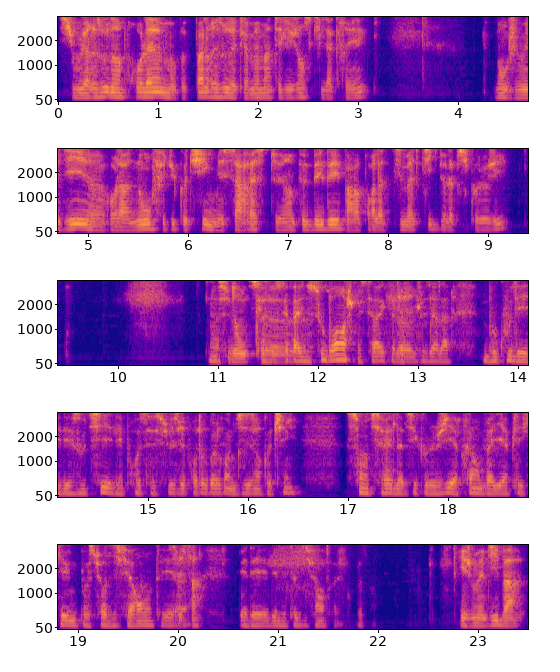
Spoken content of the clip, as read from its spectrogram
si vous voulez résoudre un problème, on peut pas le résoudre avec la même intelligence qu'il l'a créé. Donc je me dis, euh, voilà, nous on fait du coaching, mais ça reste un peu bébé par rapport à la thématique de la psychologie. Bien sûr. Donc, c'est pas une sous-branche, mais c'est vrai que je veux dire, là, beaucoup des, outils et des processus, des protocoles qu'on utilise en coaching sont tirés de la psychologie. Après, on va y appliquer une posture différente et, ça. et des, méthodes différentes. Et je me dis, bah,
